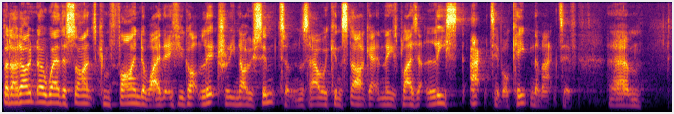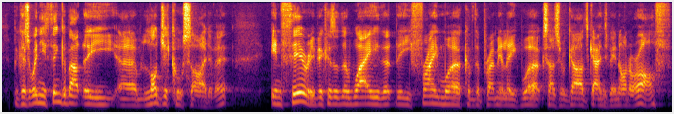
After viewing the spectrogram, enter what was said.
But I don't know where the science can find a way that if you've got literally no symptoms, how we can start getting these players at least active or keeping them active. Um, because when you think about the um, logical side of it, in theory, because of the way that the framework of the Premier League works as regards games being on or off,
